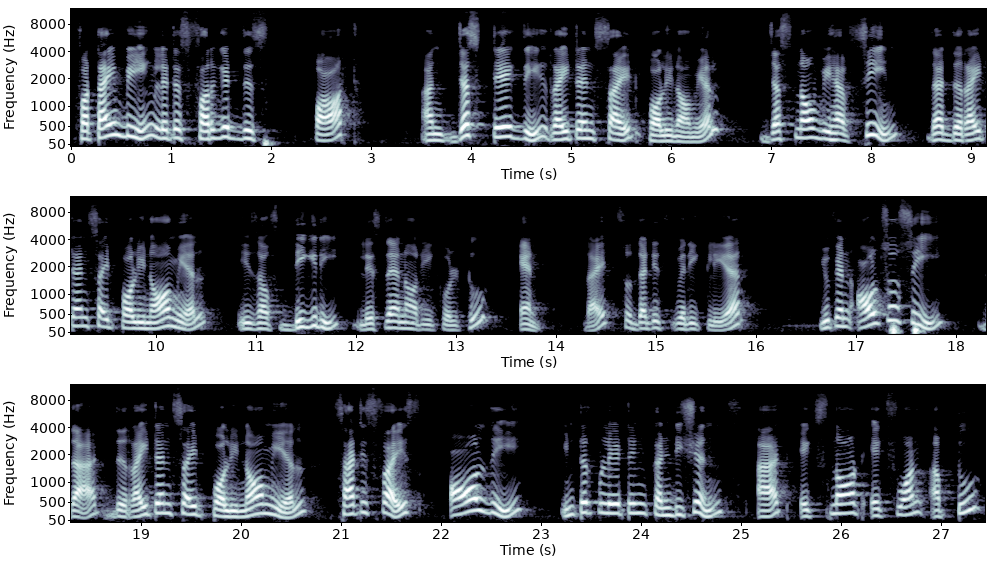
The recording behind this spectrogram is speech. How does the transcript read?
For time being let us forget this part and just take the right hand side polynomial. Just now we have seen that the right hand side polynomial is of degree less than or equal to n right. So, that is very clear. You can also see that the right hand side polynomial satisfies all the interpolating conditions at x naught x 1 up to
